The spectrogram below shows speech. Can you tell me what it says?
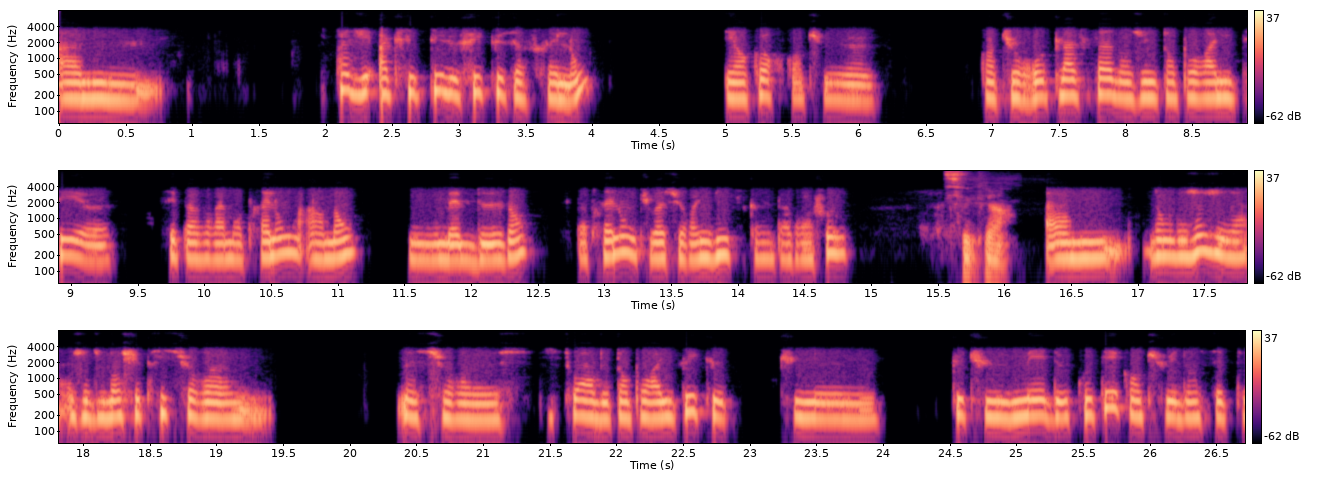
euh, en fait, j'ai accepté le fait que ça serait long. Et encore, quand tu, quand tu replaces ça dans une temporalité, euh, c'est pas vraiment très long, un an ou même deux ans, c'est pas très long. Tu vois, sur une vie, c'est quand même pas grand-chose. C'est clair. Euh, donc déjà, j'ai dû lâcher prise sur, euh, sur euh, cette histoire de temporalité que tu, que tu mets de côté quand tu es dans cette,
